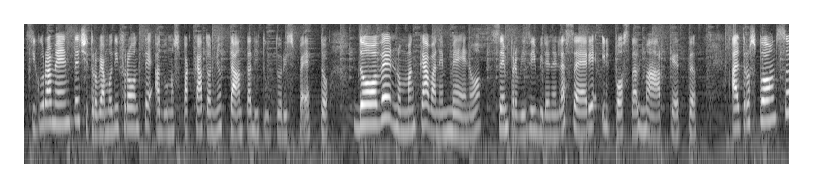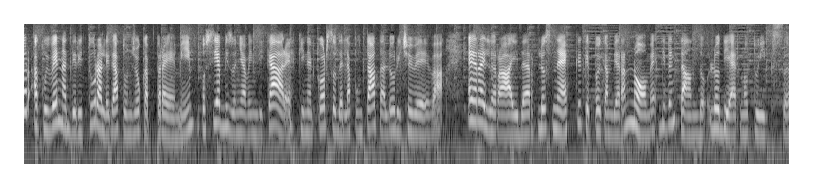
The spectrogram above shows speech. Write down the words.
Sicuramente ci troviamo di fronte ad uno spaccato anni 80 di tutto rispetto, dove non mancava nemmeno, sempre visibile nella serie, il postal market. Altro sponsor a cui venne addirittura legato un gioco a premi, ossia bisognava indicare chi nel corso della puntata lo riceveva, era il Rider, lo snack che poi cambierà nome diventando l'odierno Twix.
